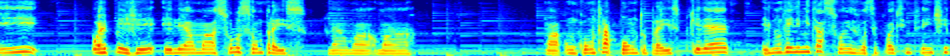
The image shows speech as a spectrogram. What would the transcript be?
E o RPG ele é uma solução para isso, né? Uma, uma, uma um contraponto para isso, porque ele é ele não tem limitações, você pode simplesmente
